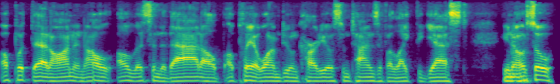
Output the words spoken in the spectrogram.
I'll put that on and I'll I'll listen to that. I'll I'll play it while I'm doing cardio sometimes if I like the guest, you know. So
